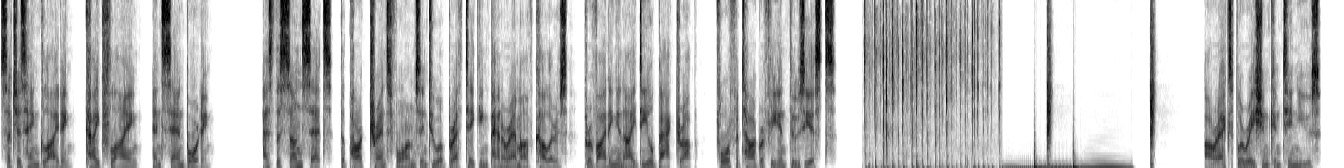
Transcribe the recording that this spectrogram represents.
such as hang gliding, kite flying, and sandboarding. As the sun sets, the park transforms into a breathtaking panorama of colors, providing an ideal backdrop for photography enthusiasts. Our exploration continues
